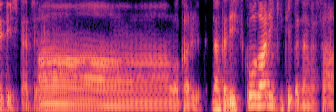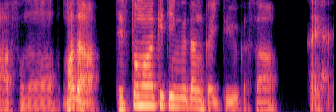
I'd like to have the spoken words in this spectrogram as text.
出てきたじゃないですか。あー、わかる。なんかディスコードありきというか、なんかさ、その、まだテストマーケティング段階というかさ、はいはいはい。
